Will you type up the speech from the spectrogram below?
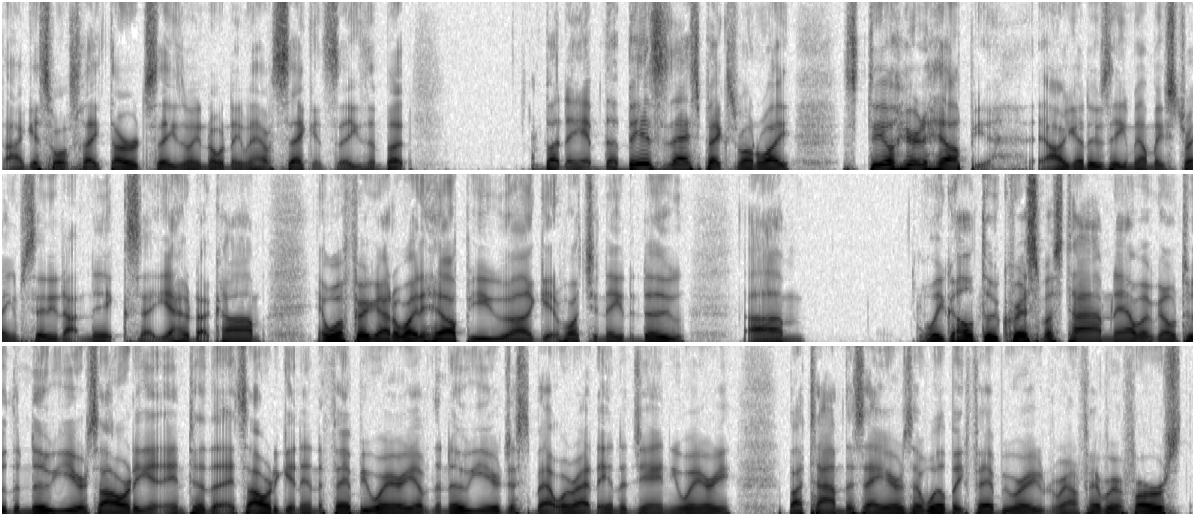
I guess we'll say third season. We don't even have a second season, but. But they have the business aspects one way, still here to help you. All you got to do is email me streamcity.nix at yahoo.com, and we'll figure out a way to help you uh, get what you need to do. Um, we've gone through Christmas time now. We've gone through the New Year. It's already into the. It's already getting into February of the New Year. Just about we're at the end of January. By the time this airs, it will be February around February first,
